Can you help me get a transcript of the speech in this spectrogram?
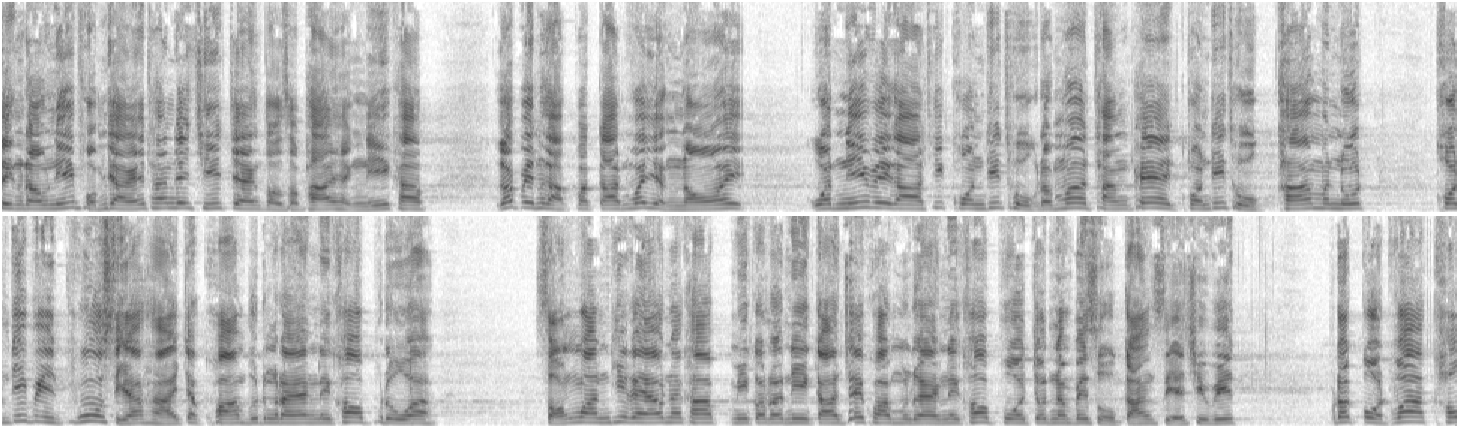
สิ่งเหล่านี้ผมอยากให้ท่านได้ชี้แจงต่อสภาแห่งนี้ครับ และเป็นหลักประกันว่าอย่างน้อย วันนี้เวลาที่คนที่ถูกละเมิดทางเพศ คนที่ถูกค้ามนุษย์ คนที่เป็นผู้เสียหายจากความรุนแรงในครอบครัวสองวันที่แล้วนะครับ มีกรณีการใช้ความรุนแรงในครอบครัวจนนำไปสู่การเสียชีวิต ปรากฏว่าเขา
